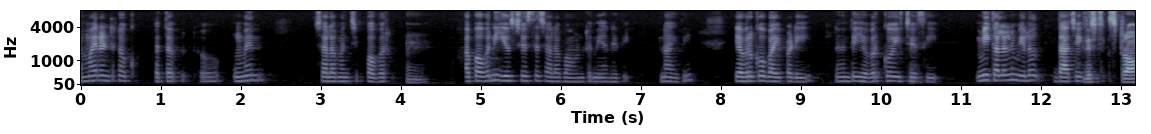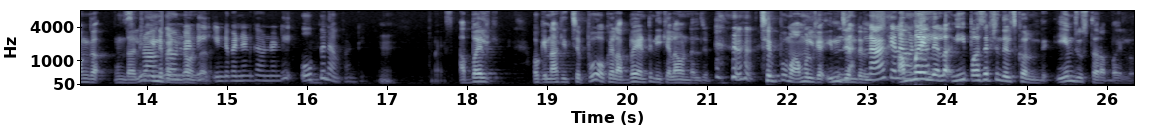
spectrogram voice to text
అమ్మాయిలంటే నాకు పెద్ద ఉమెన్ చాలా మంచి పవర్. ఆ పవర్ని యూజ్ చేస్తే చాలా బాగుంటుంది అనేది నా ఇది. ఎవరికో భయపడి లేదంటే ఎవరికో ఇచ్చేసి మీ కళని మీలో దాచే జస్ట్ స్ట్రాంగ్గా ఉండాలి ఇండిపెండెంట్గా ఉండాలి. ఇండిపెండెంట్గా ఉండండి ఓపెన్ అవ్వండి. అబ్బాయిలకి ఓకే నాకు ఇది చెప్పు ఒకవేళ అబ్బాయి అంటే నీకు ఎలా ఉండాలి చెప్పు. చెప్పు మామూలుగా ఇన్ జనరల్ అమ్మాయిలు ఎలా నీ పర్సెప్షన్ తెలుసుకోవాలంది ఏం చూస్తారు అబ్బాయిల్లో?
